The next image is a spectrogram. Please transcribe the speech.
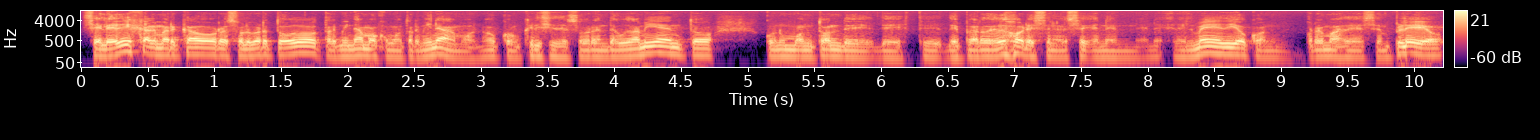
se le deja al mercado resolver todo, terminamos como terminamos, ¿no? Con crisis de sobreendeudamiento, con un montón de, este, perdedores en el, en el medio, con problemas de desempleo.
